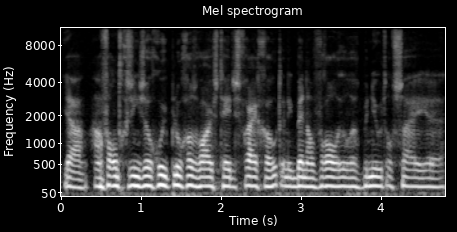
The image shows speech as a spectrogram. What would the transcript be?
ja, aanvallend gezien zo'n goede ploeg als Ohio State is vrij groot. En ik ben dan vooral heel erg benieuwd of zij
